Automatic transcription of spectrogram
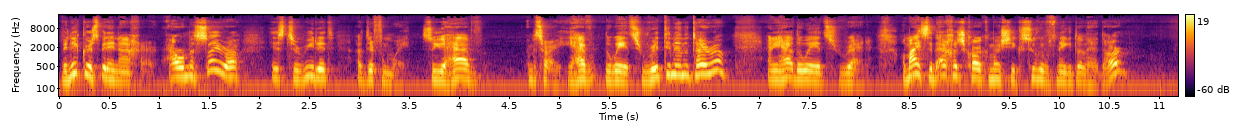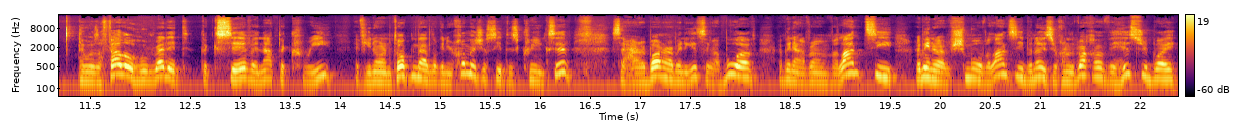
V'nikras b'nei Our Messiah is to read it a different way. So you have I'm sorry, you have the way it's written in the Torah, and you have the way it's read. There was a fellow who read it the ksiv and not the kri. If you know what I'm talking about, look in your chumash, you'll see this kri and ksiv. Saharaban, Rabbi Yitzchak Abuav, Rabbi Avram Valanzi, Rabbi Shmuel Valanzi, Benoy Zerchan Lebracha, the history boy,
